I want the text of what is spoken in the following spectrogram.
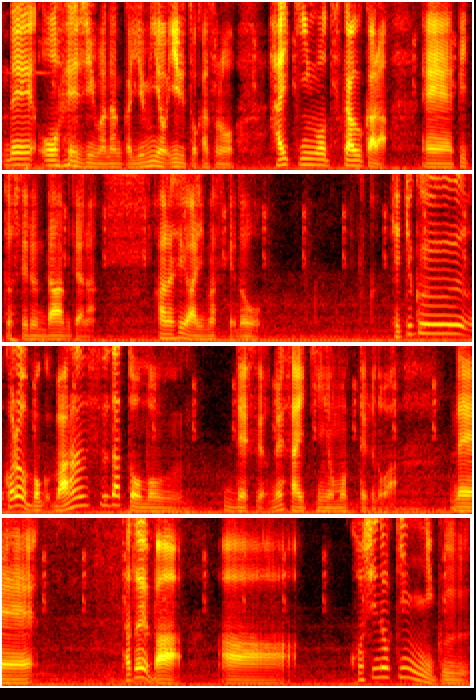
あで欧米人はなんか弓を射るとかその背筋を使うから、えー、ピッとしてるんだみたいな話がありますけど結局これは僕バランスだと思うんですよね最近思ってるのは。で例えばあ腰の筋肉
